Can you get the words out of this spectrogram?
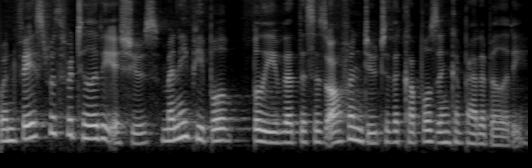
When faced with fertility issues, many people believe that this is often due to the couple's incompatibility.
